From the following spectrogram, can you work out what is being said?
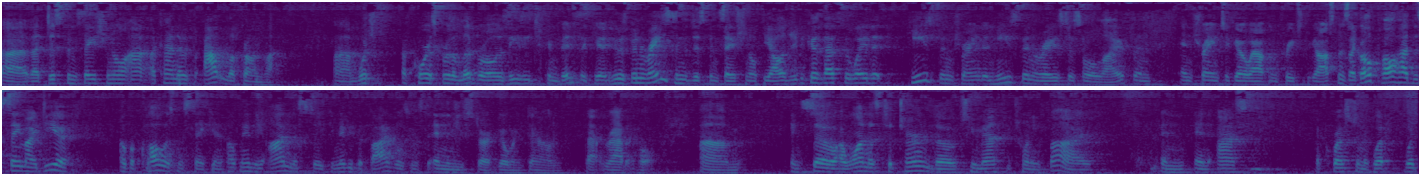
uh, that dispensational uh, kind of outlook on life, um, which, of course, for the liberal is easy to convince a kid who has been raised in the dispensational theology because that's the way that he's been trained and he's been raised his whole life and, and trained to go out and preach the gospel. It's like, oh, Paul had the same idea. Oh, but Paul was mistaken. Oh, maybe I'm mistaken. Maybe the Bible's mistaken. And then you start going down that rabbit hole. Um, and so I want us to turn, though, to Matthew 25 and, and ask a question of what, what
